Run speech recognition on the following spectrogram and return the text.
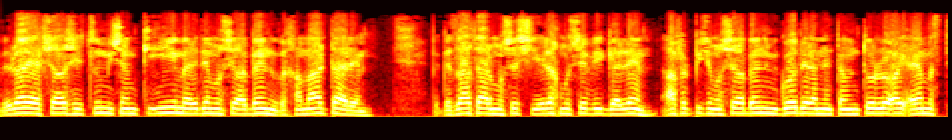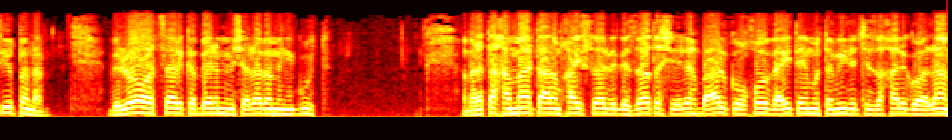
ולא היה אפשר שיצאו משם כי אם על ידי משה רבנו, וחמלת עליהם. וגזרת על משה שילך משה ויגלם, אף על פי שמשה רבנו מגודל אמנתנותו לא היה מסתיר פניו, ולא רצה לקבל הממשלה והמנהיגות. אבל אתה חמלת על עמך ישראל וגזרת שילך בעל כורחו, והיית עמו תמיד עד שזכה לגואלם.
